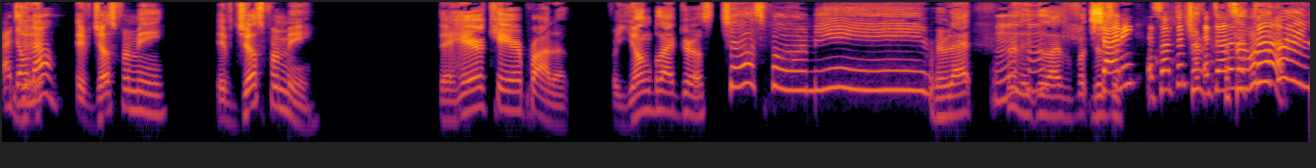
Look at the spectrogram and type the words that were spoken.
I don't know. if just for me, if just for me, the hair care product for young black girls, just for me. Remember that? Mhm. Just- Shiny and something and da da.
